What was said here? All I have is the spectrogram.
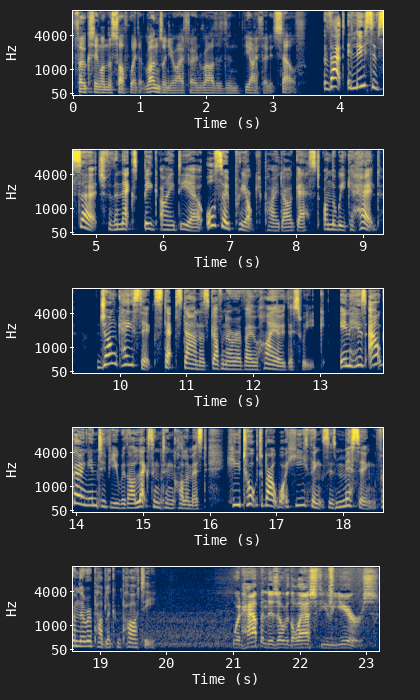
focusing on the software that runs on your iPhone rather than the iPhone itself. That elusive search for the next big idea also preoccupied our guest on the week ahead. John Kasich steps down as governor of Ohio this week. In his outgoing interview with our Lexington columnist, he talked about what he thinks is missing from the Republican Party what happened is over the last few years,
